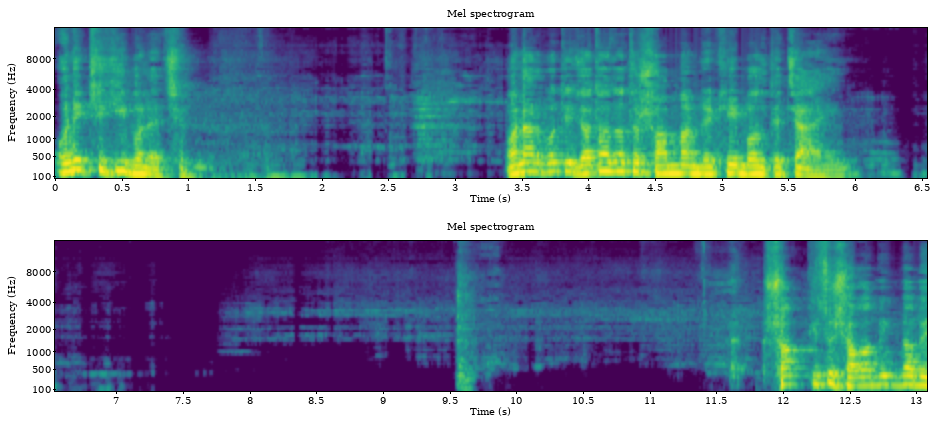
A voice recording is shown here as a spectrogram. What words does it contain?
উনি ঠিকই বলেছেন। ওনার প্রতি যথাযথ সম্মান রেখেই বলতে চাই, সবকিছু স্বাভাবিকভাবে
